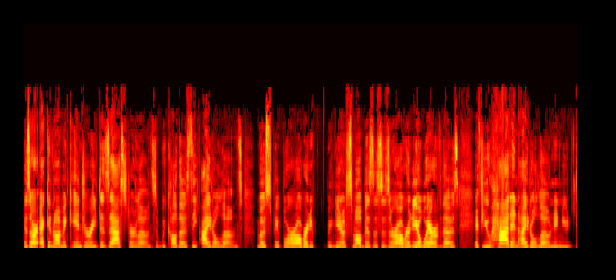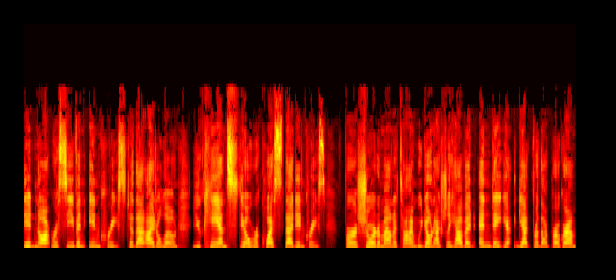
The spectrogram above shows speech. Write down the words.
is our economic injury disaster loans. We call those the EIDL loans. Most people are already you know, small businesses are already aware of those. If you had an EIDL loan and you did not receive an increase to that EIDL loan, you can still request that increase for a short amount of time. We don't actually have an end date yet, for that program,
